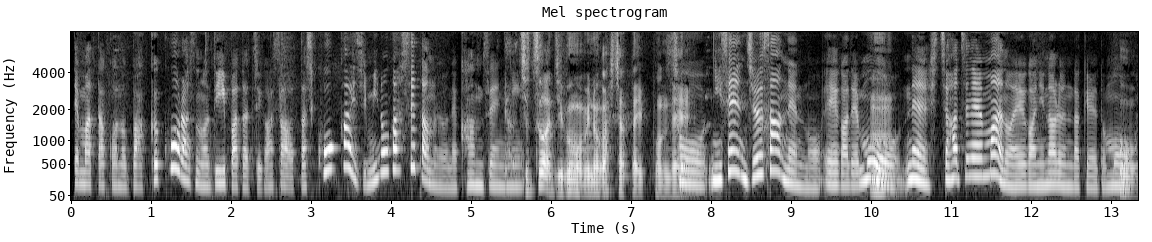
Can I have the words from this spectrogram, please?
でまたこのバックコーラスのディーパたちがさ私公開時見逃してたのよね完全に。実は自分も見逃しちゃった一本で。そう2013年の映画でもうね、うん、78年前の映画になるんだけれども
